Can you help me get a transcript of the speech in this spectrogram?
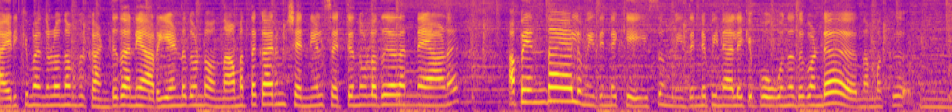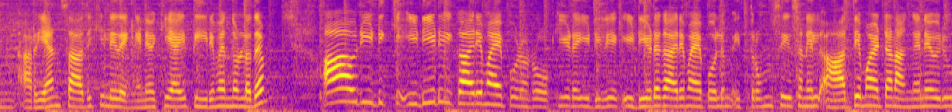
ആയിരിക്കും എന്നുള്ളത് നമുക്ക് കണ്ടു തന്നെ അറിയേണ്ടതുണ്ട്. ഒന്നാമത്തെ കാര്യം ചെന്നൈയിൽ സെറ്റ് എന്നുള്ളത് തന്നെയാണ്. അപ്പോൾ എന്തായാലും ഇതിന്റെ കേസും ഇതിന്റെ പിന്നാലേക്ക് പോകുന്നത് കൊണ്ട് നമുക്ക് അറിയാൻ സാധിക്കില്ല ഇത് എങ്ങനെയൊക്കെയായി തീരുമെന്നുള്ളത്. ആ ഒരു ഇടിക്ക് ഇടിയുടെ കാര്യമായപ്പോഴും റോക്കിയുടെ ഇടി ഇടിയുടെ കാര്യമായപ്പോലും ഇത്രയും സീസണിൽ ആദ്യമായിട്ടാണ് അങ്ങനെ ഒരു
